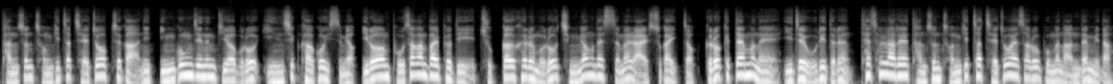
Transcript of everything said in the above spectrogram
단순 전기차 제조업체가 아닌 인공지능 기업으로 인식하고 있으며 이러한 보상안 발표 뒤 주가 흐름으로 증명됐음을 알 수가 있죠. 그렇기 때문에 이제 우리들은 우리는 테슬라를 단순 전기차 제조회사로 보면 안 됩니다.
